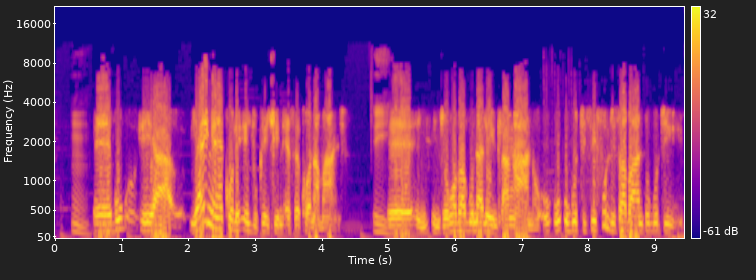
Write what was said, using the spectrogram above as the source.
ku- ya yayingekho le education esekhona manje. Eh. njengoba kunale inhlangano ukuthi sifundise abantu ukuthi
